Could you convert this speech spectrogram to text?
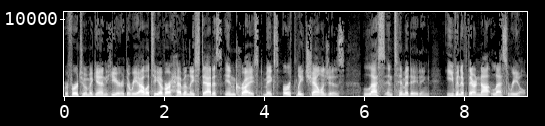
refer to him again here. The reality of our heavenly status in Christ makes earthly challenges less intimidating even if they're not less real.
